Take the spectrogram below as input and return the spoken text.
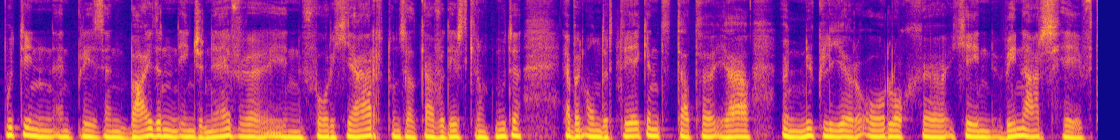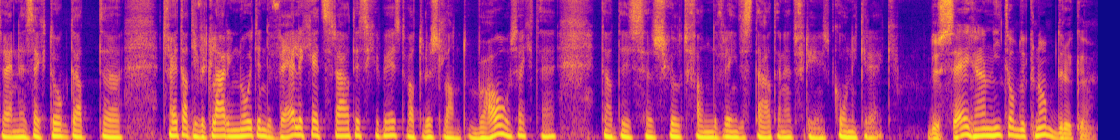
Poetin en president Biden in Genève in vorig jaar, toen ze elkaar voor de eerste keer ontmoeten, hebben ondertekend dat uh, ja, een nucleaire oorlog geen winnaars heeft. En hij zegt ook dat het feit dat die verklaring nooit in de Veiligheidsraad is geweest, wat Rusland wou, zegt hij, dat is schuld van de Verenigde Staten en het Verenigd Koninkrijk. Dus zij gaan niet op de knop drukken?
